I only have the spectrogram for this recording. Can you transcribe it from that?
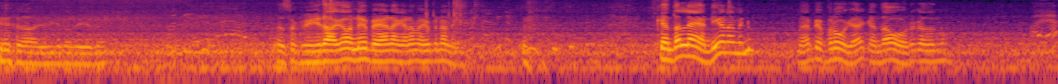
ਆ ਵੀ ਕਿਹੜਾ ਸੁਖਵੀਰ ਆ ਗਿਆ ਉਹਨੇ ਬਹਿਣ ਆ ਗਿਆ ਨਾ ਮੈਂ ਵੀ ਬਣਾਣੇ ਕਹਿੰਦਾ ਲੈਣ ਨਹੀਂ ਆਣਾ ਮੈਨੂੰ? ਮੈਂ ਪੇਪਰ ਹੋ ਗਿਆ। ਕਹਿੰਦਾ ਹੋਰ ਕਦੋਂ ਦਾ ਆਇਆ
